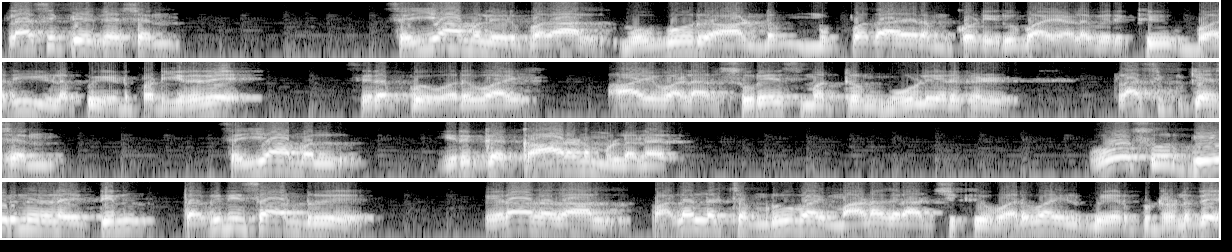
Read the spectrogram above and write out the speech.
கிளாசிபிகேஷன் செய்யாமல் இருப்பதால் ஒவ்வொரு ஆண்டும் முப்பதாயிரம் கோடி ரூபாய் அளவிற்கு வரி இழப்பு ஏற்படுகிறது. சிறப்பு வருவாய் ஆய்வாளர் சுரேஷ் மற்றும் ஊழியர்கள் கிளாசிபிகேஷன் செய்யாமல் இருக்க காரணம் உள்ளனர். ஓசூர் பேருந்து நிலையத்தில் தகுதி சான்று பெறாததால் பல லட்சம் ரூபாய் மாநகராட்சிக்கு வருவாய் இழப்பு ஏற்பட்டுள்ளது.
